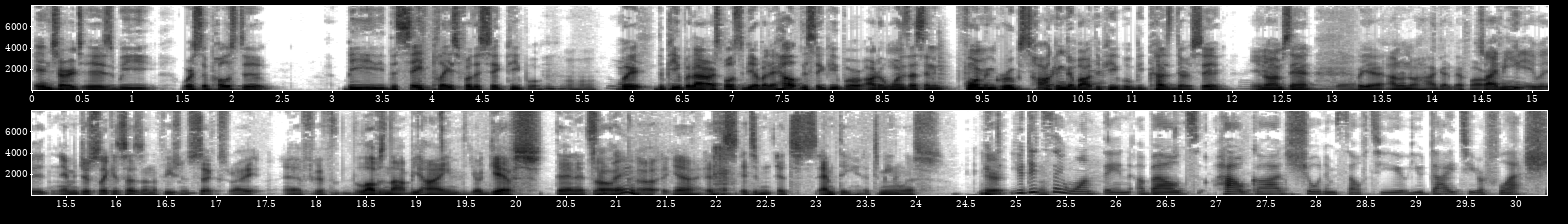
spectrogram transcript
in church is we we're supposed to be the safe place for the sick people. Mm-hmm. Mm-hmm. But the people that are supposed to be able to help the sick people are the ones that's in forming groups talking Breaking about the people because they're sick. You know what I'm saying? But yeah, I don't know how I got that far. So I mean, it, would- I mean, just like it says in Ephesians six, right? If if love's not behind your gifts, then it's in uh, uh, yeah, it's it's it's empty. It's meaningless. yeah. You did say one thing about how God showed Himself to you. You died to your flesh.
